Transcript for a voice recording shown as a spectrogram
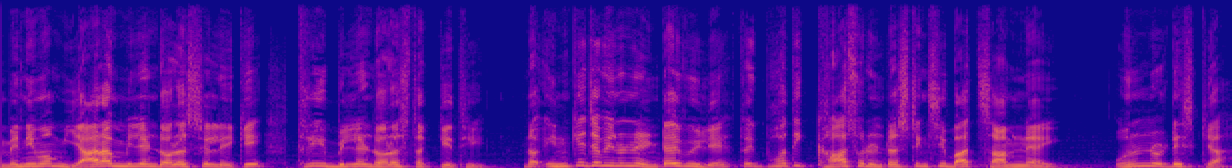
मिनिमम 11 मिलियन डॉलर से लेके 3 बिलियन डॉलर्स तक की थी। ना इनके जब इन्होंने इंटरव्यू लिए तो एक बहुत ही खास और इंटरेस्टिंग सी बात सामने आई। उन्होंने नोटिस किया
